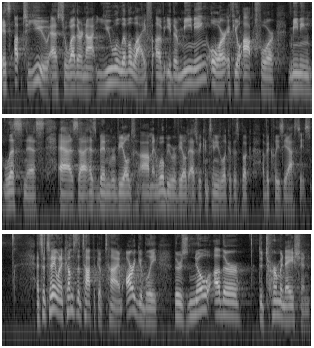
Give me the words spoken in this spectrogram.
It's up to you as to whether or not you will live a life of either meaning or if you'll opt for meaninglessness, as uh, has been revealed um, and will be revealed as we continue to look at this book of Ecclesiastes. And so today, when it comes to the topic of time, arguably, there's no other determination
